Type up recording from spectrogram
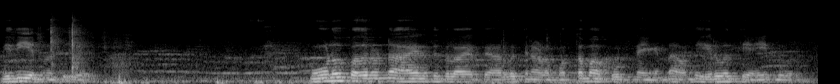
விதி எண் வந்து ஏழு. மூணு பதினொன்று ஆயிரத்தி தொள்ளாயிரத்தி அறுபத்தி நாலு மொத்தமாக கூட்டினீங்கன்னா வந்து இருபத்தி ஐந்து வரும்.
